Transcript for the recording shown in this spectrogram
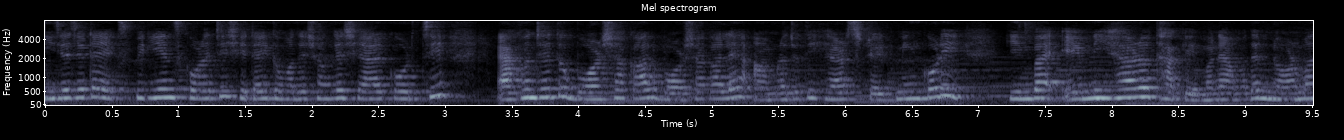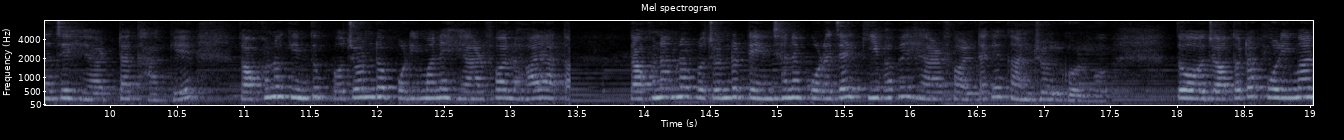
নিজে যেটা এক্সপিরিয়েন্স করেছি, সেটাই তোমাদের সঙ্গে শেয়ার করছি। এখন যেহেতু বর্ষাকাল, বর্ষাকালে আমরা যদি হেয়ার স্ট্রেটনিং করি, কিংবা এমনি হেয়ারও থাকে মানে আমাদের নর্মাল যে হেয়ারটা থাকে, তখনও কিন্তু প্রচণ্ড পরিমাণে হেয়ার ফল হয় আর তখন আমরা প্রচণ্ড টেনশানে পড়ে যাই কীভাবে হেয়ার ফলটাকে কন্ট্রোল করব। তো যতটা পরিমাণ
